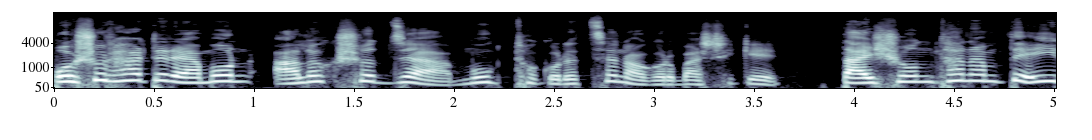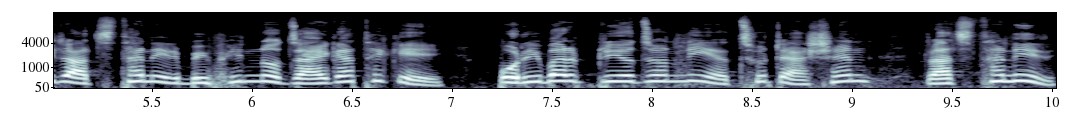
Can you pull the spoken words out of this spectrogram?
পশুরহাটের এমন আলোকসজ্জা মুগ্ধ করেছে নগরবাসীকে। তাই সন্ধ্যা নামতেই রাজধানীর বিভিন্ন জায়গা থেকে পরিবার প্রিয়জন নিয়ে ছুটে আসেন রাজধানীর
